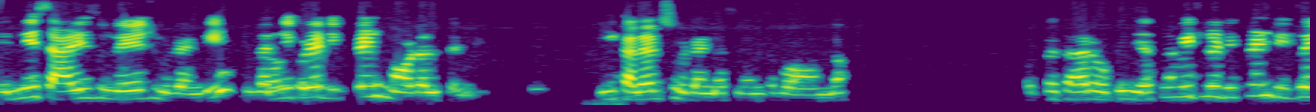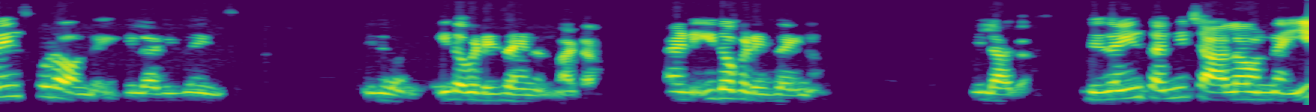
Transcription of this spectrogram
ఎన్ని శారీస్ ఉన్నాయో చూడండి. ఇవన్నీ కూడా డిఫరెంట్ మోడల్స్ అండి. ఈ కలర్ చూడండి అసలు ఎంత బాగుందో. ఒక్కసారి ఓపెన్ చేస్తున్నా. వీటిలో డిఫరెంట్ డిజైన్స్ కూడా ఉన్నాయి. ఇలా డిజైన్స్ ఇది ఇది ఒక డిజైన్ అన్నమాట. అండ్ ఇది ఒక డిజైన్ ఇలాగా. డిజైన్స్ అన్ని చాలా ఉన్నాయి.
